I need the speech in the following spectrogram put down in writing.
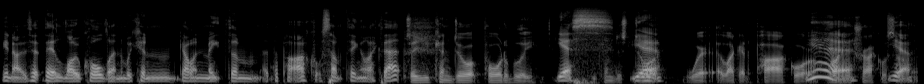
You know that they're local and we can go and meet them at the park or something like that. So you can do it portably. You Yes. can just do yeah. it where like at a park or a Yeah, running track or something. yeah.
